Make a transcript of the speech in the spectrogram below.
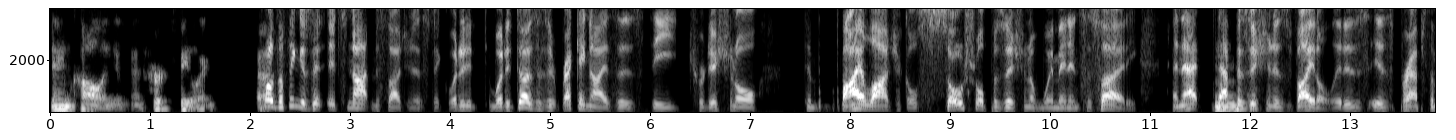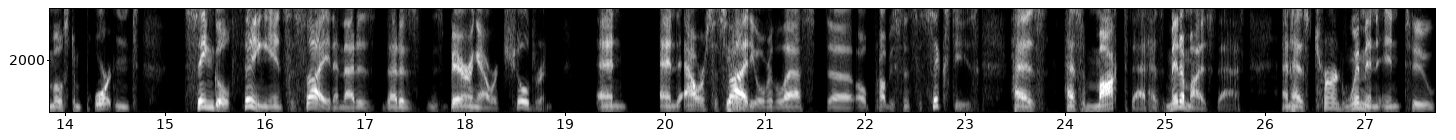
name calling and, and hurt feeling. Uh, well, the thing is, that it's not misogynistic. What it what it does is it recognizes the traditional biological social position of women in society and that that mm-hmm. position is vital it is is perhaps the most important single thing in society and that is that is is bearing our children and and our society yeah. over the last uh, oh probably since the 60s has has mocked that has minimized that and has turned women into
